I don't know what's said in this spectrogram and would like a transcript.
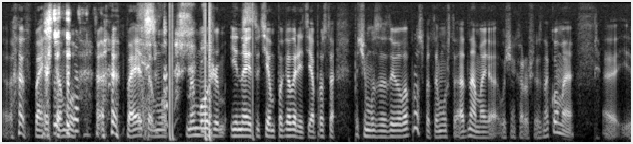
Поэтому, поэтому мы можем и на эту тему поговорить. Я просто почему задаю вопрос, потому что одна моя очень хорошая знакомая, э,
